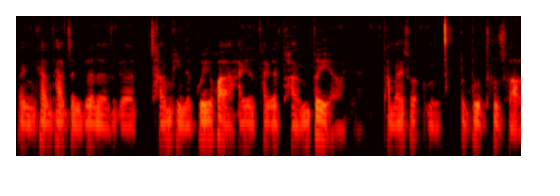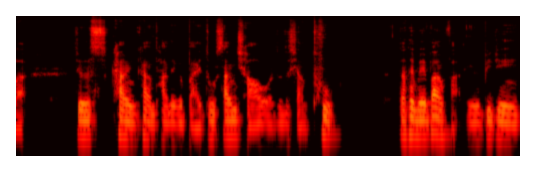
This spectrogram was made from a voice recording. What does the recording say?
那你看他整个的这个产品的规划，还有他个团队啊，坦白说，嗯，不多吐槽了，就是看一看他那个百度商桥，我就是想吐，但是没办法，因为毕竟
